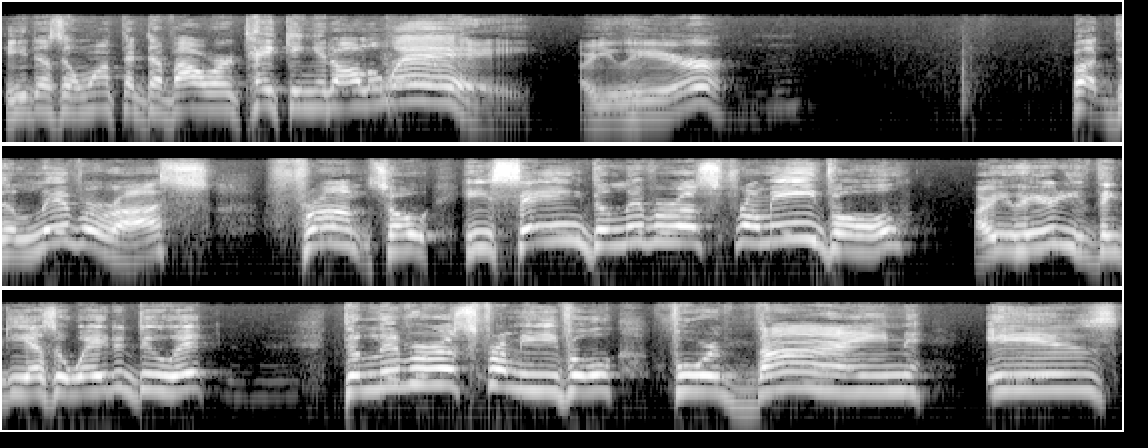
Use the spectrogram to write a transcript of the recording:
He doesn't want the devourer taking it all away are you here? But deliver us from so he's saying deliver us from evil. Are you here? Do you think he has a way to do it? Mm -hmm. deliver us from evil for thine is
